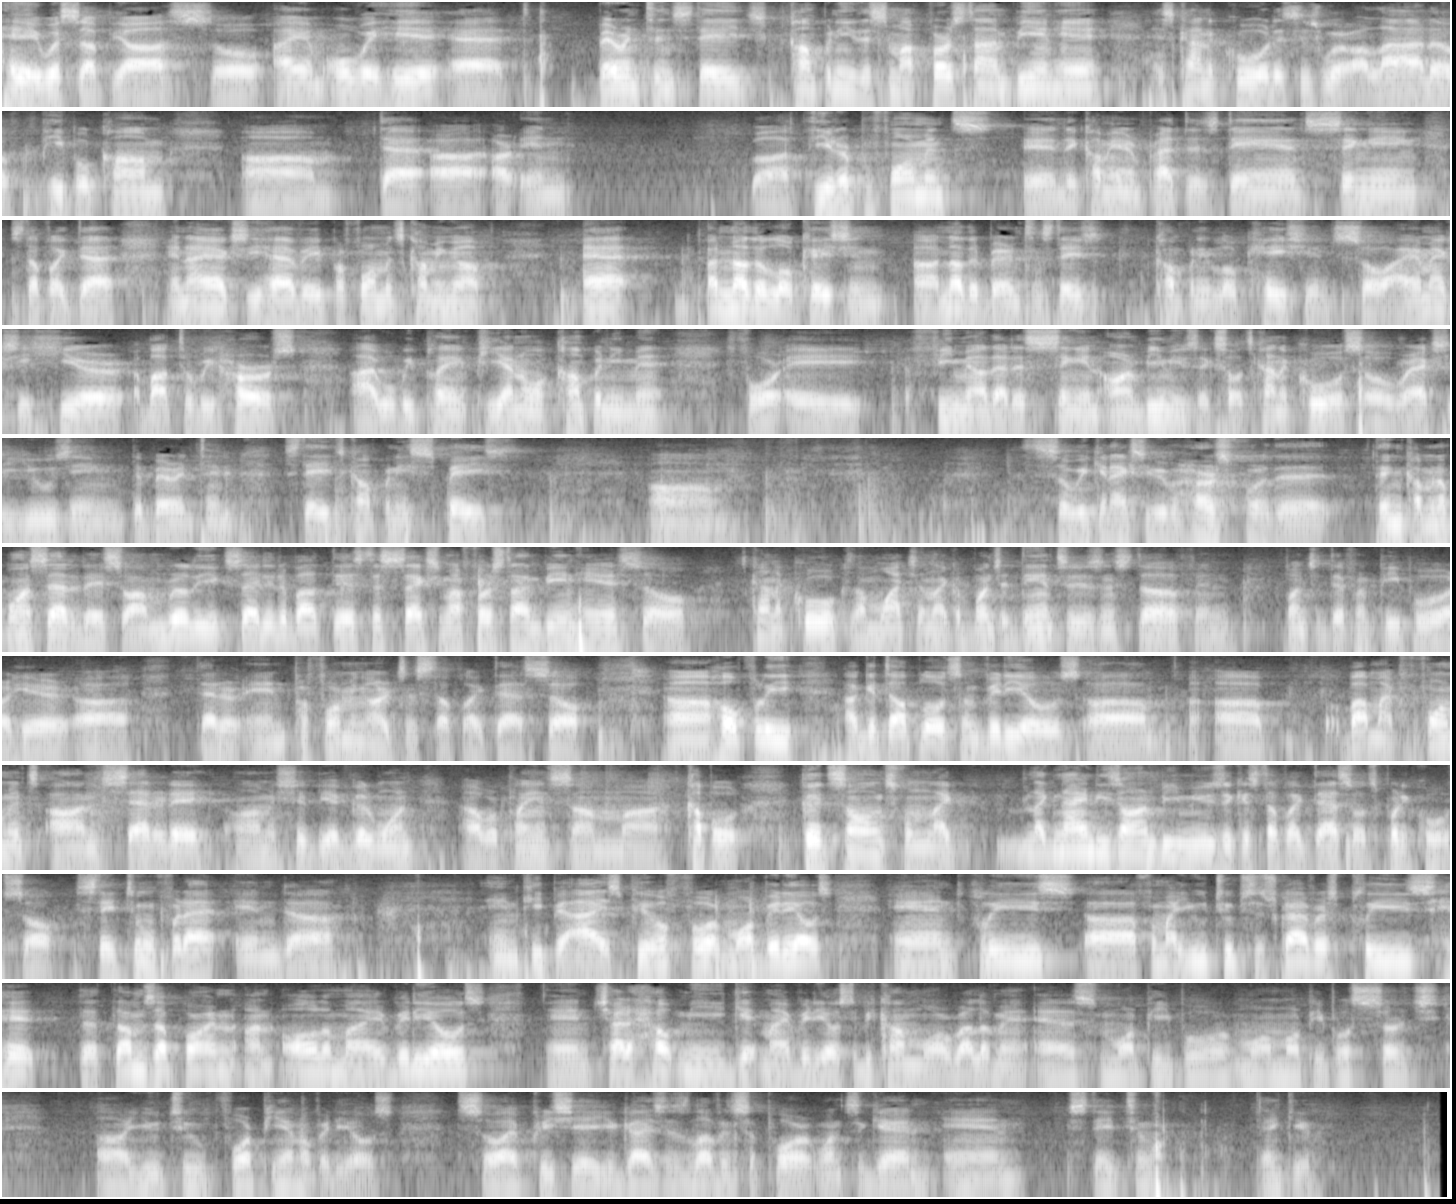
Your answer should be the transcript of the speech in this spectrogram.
Hey, what's up, y'all? So I am over here at Barrington Stage Company. This is my first time being here. It's kind of cool. This is where a lot of people come um, that uh, are in uh, theater performance and they come here and practice dance, singing, stuff like that. And I actually have a performance coming up at another location, uh, another Barrington Stage Company location. So I am actually here about to rehearse. I will be playing piano accompaniment for a female that is singing R&B music. So it's kind of cool. So we're actually using the Barrington Stage Company space. Um, so we can actually rehearse for the thing coming up on Saturday. So I'm really excited about this. This is actually my first time being here, so it's kind of cool because I'm watching like a bunch of dancers and stuff, and bunch of different people are here uh, that are in performing arts and stuff like that. So uh, hopefully I'll get to upload some videos um, uh, about my performance on Saturday. Um, it should be a good one. Uh, we're playing some uh, couple good songs from like like 90s R&B music and stuff like that. So it's pretty cool. So stay tuned for that and uh, and keep your eyes peeled for more videos. And please, uh, for my YouTube subscribers, please hit the thumbs up button on all of my videos and try to help me get my videos to become more relevant as more people, more and more people search uh, YouTube for piano videos. So I appreciate you guys' love and support once again and stay tuned. Thank you.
